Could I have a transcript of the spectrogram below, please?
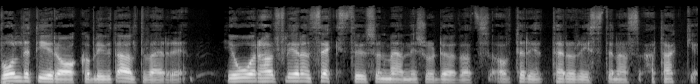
Våldet i Irak har blivit allt värre. I år har fler än 6 000 människor dödats av ter terroristernas attacker.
